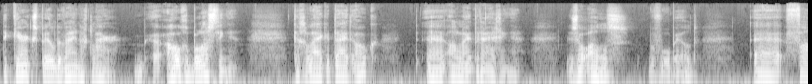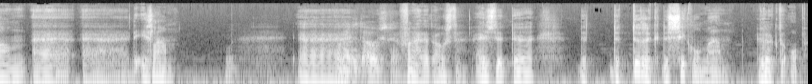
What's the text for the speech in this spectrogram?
de kerk speelde weinig klaar. Uh, hoge belastingen. Tegelijkertijd ook uh, allerlei dreigingen. Zoals bijvoorbeeld van de islam. vanuit het oosten. Vanuit het oosten. Dus de, de, de, de Turk, de sikkelmaan, rukte op.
